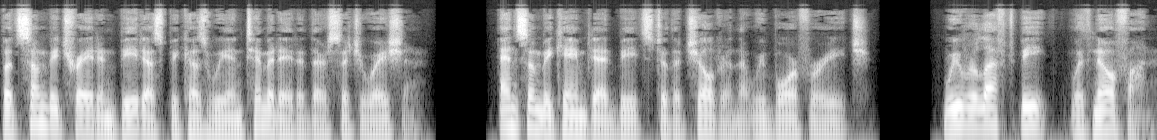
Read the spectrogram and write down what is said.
But some betrayed and beat us because we intimidated their situation. And some became deadbeats to the children that we bore for each. We were left beat, with no fun.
